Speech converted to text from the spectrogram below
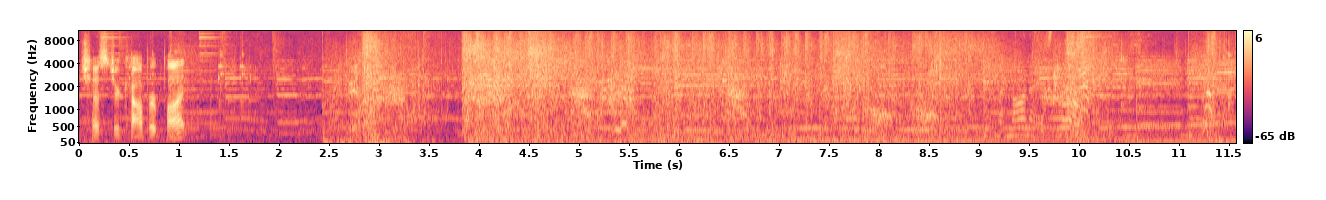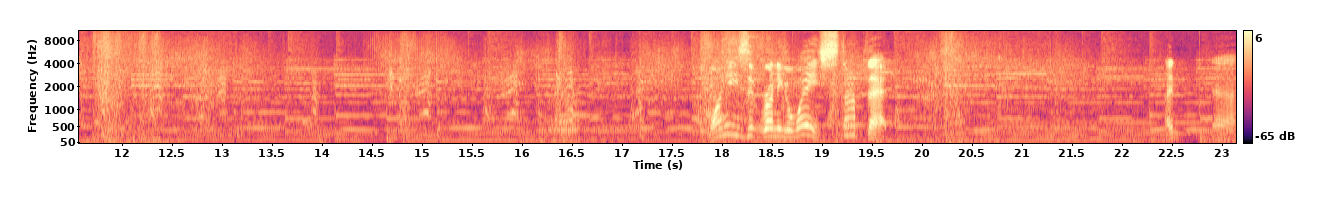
Chester Copperpot. Is it running away? Stop that! I... Uh.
